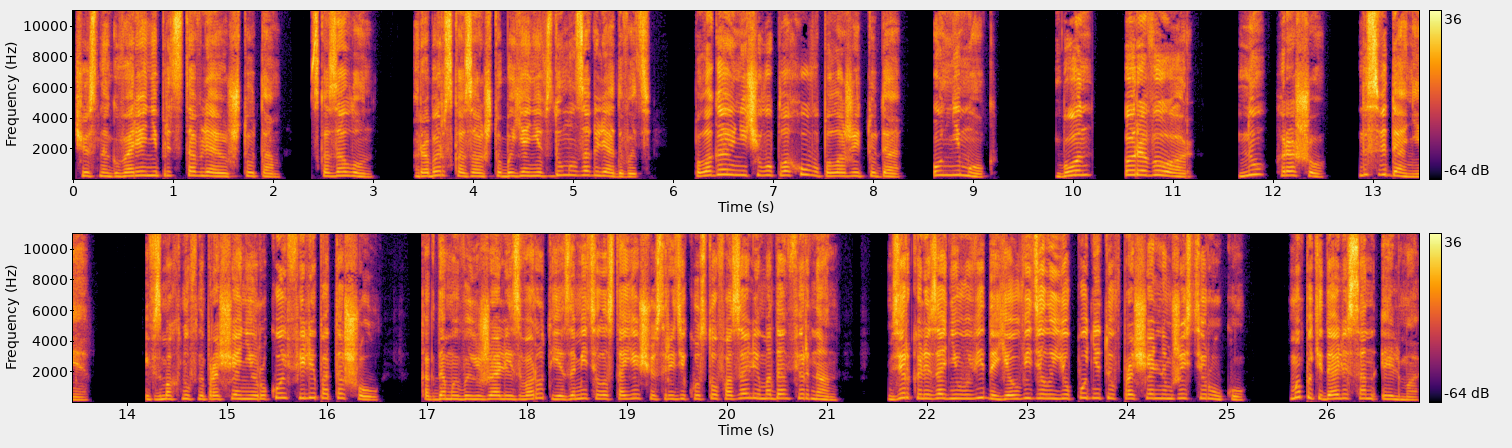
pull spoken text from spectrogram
«Честно говоря, не представляю, что там», — сказал он. Робер сказал, чтобы я не вздумал заглядывать. Полагаю, ничего плохого положить туда он не мог. «Бон, оревуар!» «Ну, хорошо, до свидания». И, взмахнув на прощание рукой, Филипп отошел. Когда мы выезжали из ворот, я заметила стоящую среди кустов азалии мадам Фернан. В зеркале заднего вида я увидела ее поднятую в прощальном жесте руку. Мы покидали Сан-Эльма.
